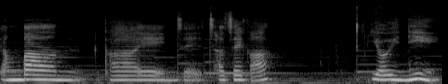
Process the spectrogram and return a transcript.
양반가의 이제 자제가 여인이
